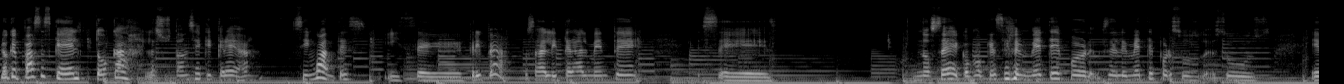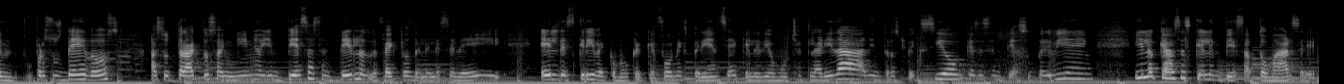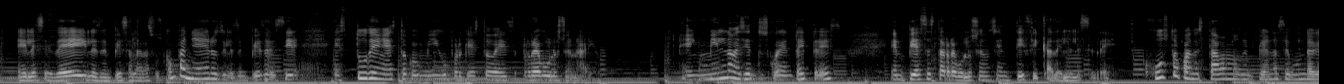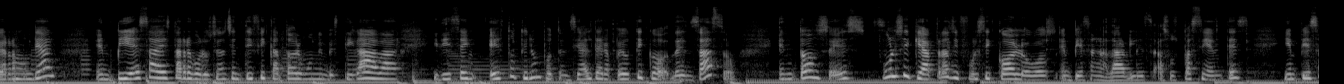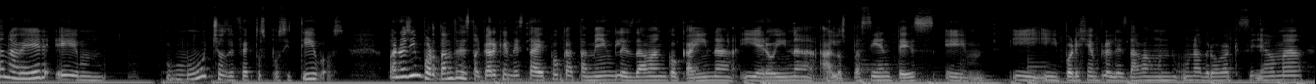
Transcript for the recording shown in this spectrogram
Lo que pasa es que él toca la sustancia que crea sin guantes y se tripea. O sea, literalmente se no sé, como que se le mete por, se le mete por sus, sus em, por sus dedos a su tracto sanguíneo y empieza a sentir los efectos del LSD y él describe como que, que fue una experiencia que le dio mucha claridad, introspección, que se sentía súper bien y lo que hace es que él empieza a tomarse LSD y les empieza a dar a sus compañeros y les empieza a decir estudien esto conmigo porque esto es revolucionario. En 1943 empieza esta revolución científica del LSD. Justo cuando estábamos en plena Segunda Guerra Mundial, empieza esta revolución científica, todo el mundo investigaba y dicen, esto tiene un potencial terapéutico densazo. Entonces, full psiquiatras y full psicólogos empiezan a darles a sus pacientes y empiezan a ver em, muchos efectos positivos. Bueno, es importante destacar que en esta época también les daban cocaína y heroína a los pacientes em, y, por ejemplo, les daban una droga que se llama...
